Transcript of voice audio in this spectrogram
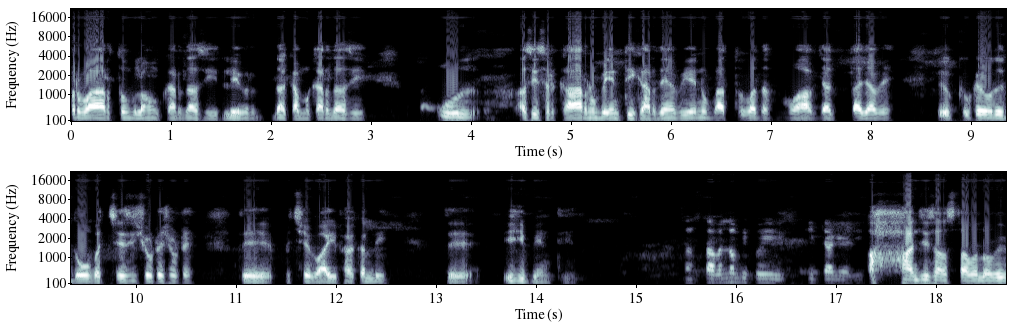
ਪਰਿਵਾਰ ਤੋਂ ਬਿਲੋਂਗ ਕਰਦਾ ਸੀ ਲੇਬਰ ਦਾ ਕੰਮ ਕਰਦਾ ਸੀ। ਉਹ ਅਸੀਂ ਸਰਕਾਰ ਨੂੰ ਬੇਨਤੀ ਕਰਦੇ ਹਾਂ ਵੀ ਇਹਨੂੰ ਵੱਧ ਤੋਂ ਵੱਧ ਮੁਆਵਜ਼ਾ ਦਿੱਤਾ ਜਾਵੇ ਕਿਉਂਕਿ ਉਹਦੇ ਦੋ ਬੱਚੇ ਸੀ ਛੋਟੇ ਛੋਟੇ ਤੇ ਪਿੱਛੇ ਵਾਈਫ ਆ ਇਕੱਲੀ ਤੇ ਇਹੀ ਬੇਨਤੀ ਹੈ। ਸੰਸਥਾ ਵੱਲੋਂ ਵੀ ਕੋਈ ਕੀਤਾ ਗਿਆ ਜੀ? ਹਾਂਜੀ ਸੰਸਥਾ ਵੱਲੋਂ ਵੀ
